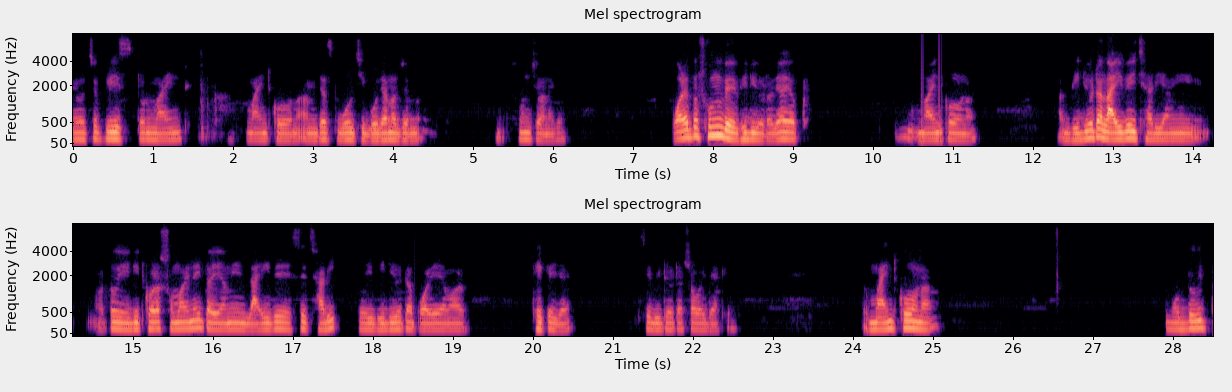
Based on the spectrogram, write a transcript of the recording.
এ হচ্ছে প্লিজ ডোন্ট মাইন্ড মাইন্ড করো না। আমি জাস্ট বলছি বোঝানোর জন্য। শুনছে অনেকে? পরে তো শুনবে ভিডিওটা, যাই হোক। মাইন্ড করো না। ভিডিওটা লাইভেই ছাড়ি। আমি অত এডিট করার সময় নেই, তাই আমি লাইভে এসে ছাড়ি। তো এই ভিডিওটা পরে আমার থেকে যায়। সে ভিডিওটা সবাই দেখে। তো মাইন্ড করো না। মধ্যবিত্ত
